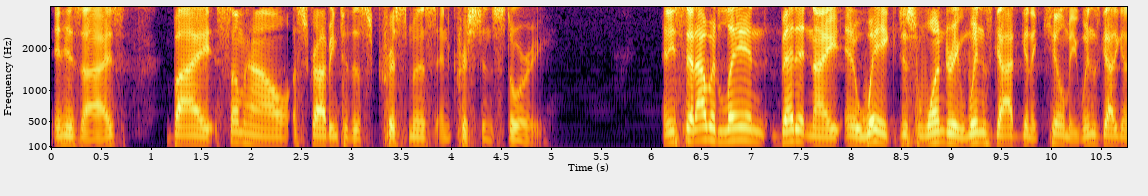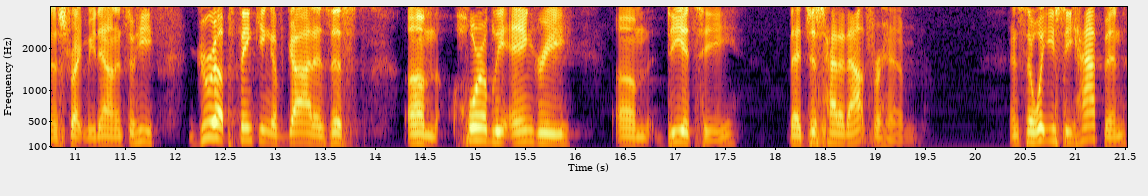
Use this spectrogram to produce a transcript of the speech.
in his eyes by somehow ascribing to this Christmas and Christian story. And he said, I would lay in bed at night and awake just wondering, when's God going to kill me? When's God going to strike me down? And so he grew up thinking of God as this um, horribly angry um, deity that just had it out for him. And so what you see happen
